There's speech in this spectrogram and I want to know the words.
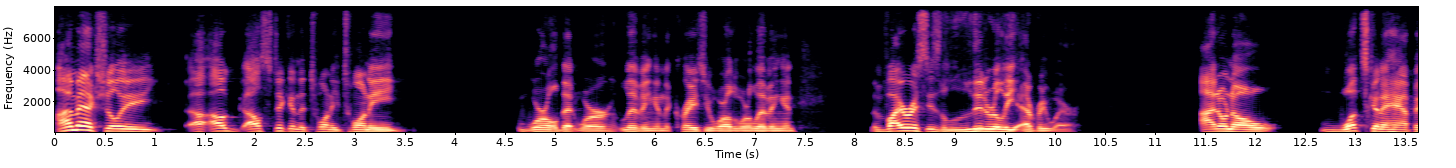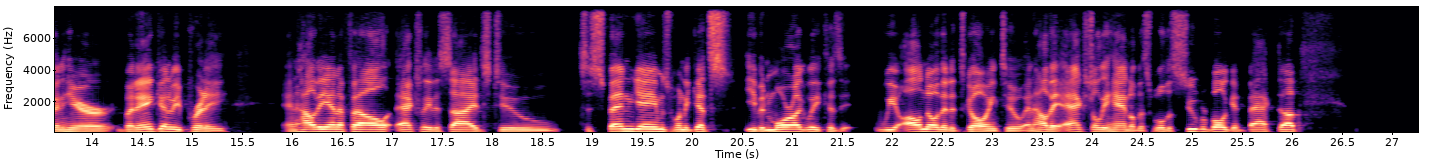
I'm actually I'll I'll stick in the 2020 world that we're living in, the crazy world we're living in. The virus is literally everywhere. I don't know what's going to happen here, but it ain't going to be pretty. And how the NFL actually decides to suspend games when it gets even more ugly, because we all know that it's going to, and how they actually handle this. Will the Super Bowl get backed up?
